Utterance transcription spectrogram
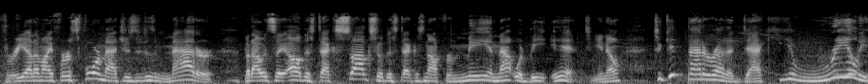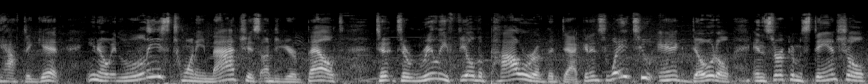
three out of my first four matches. It doesn't matter. But I would say, oh, this deck sucks or this deck is not for me, and that would be it, you know? To get better at a deck, you really have to get, you know, at least 20 matches under your belt to, to really feel the power of the deck. And it's way too anecdotal and circumstantial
